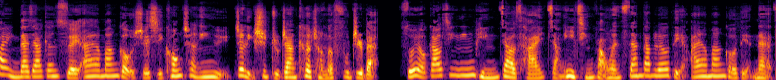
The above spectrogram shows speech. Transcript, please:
欢迎大家跟随 i amango 学习空乘英语，这里是主站课程的复制版，所有高清音频教材讲义，请访问三 w 点 i amango 点 net。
